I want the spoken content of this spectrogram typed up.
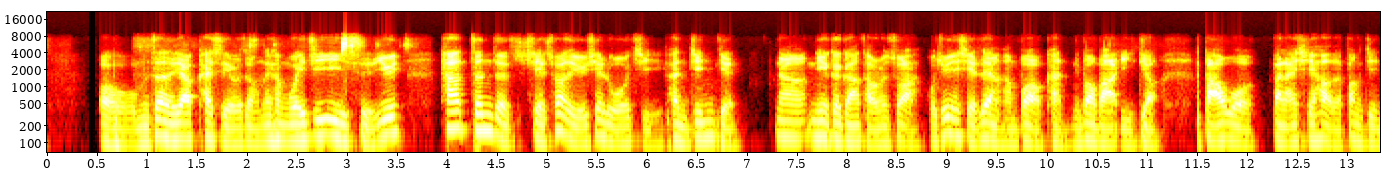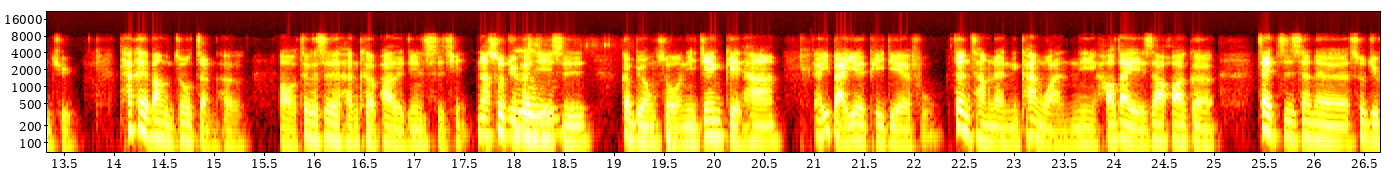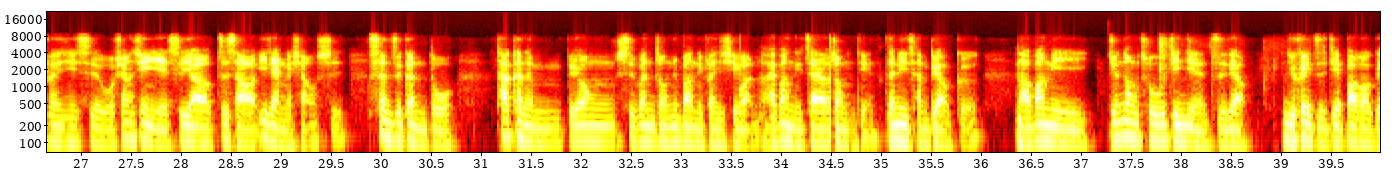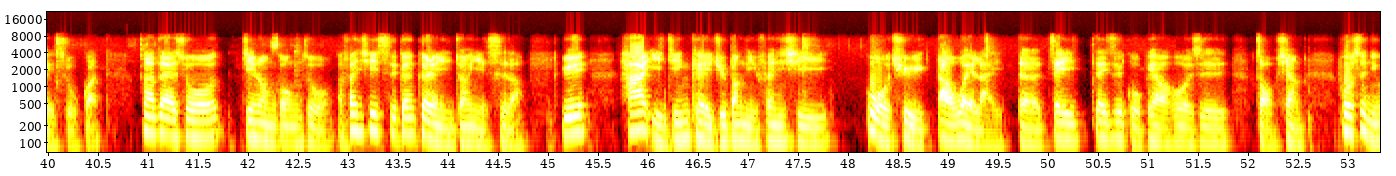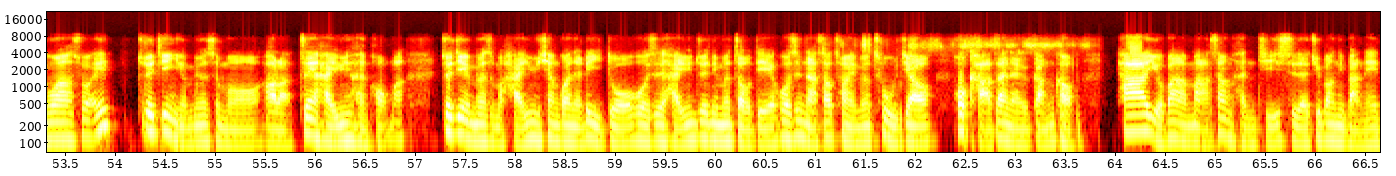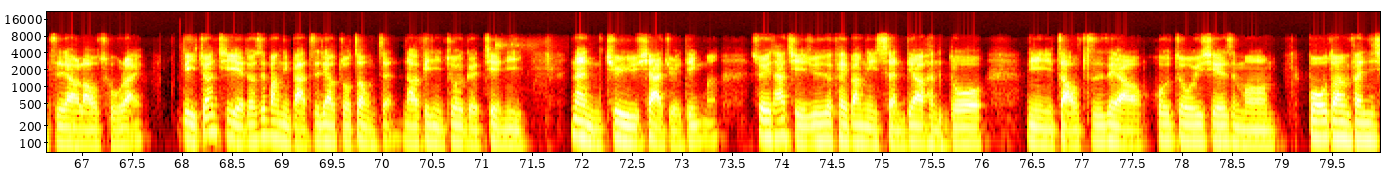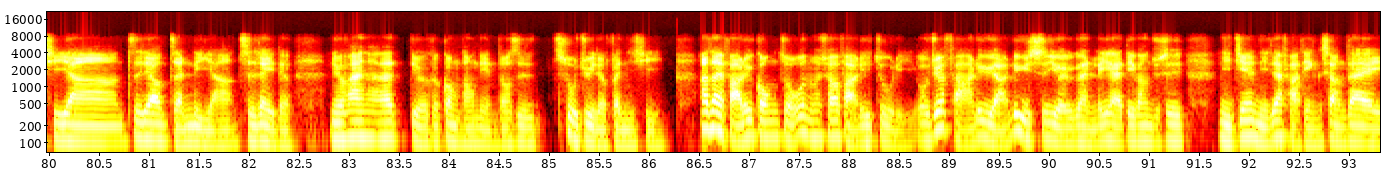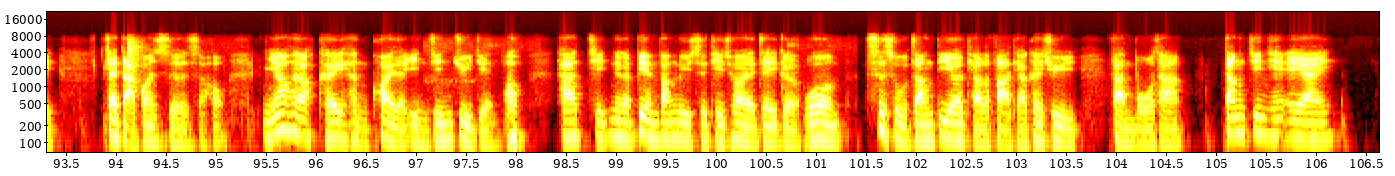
哦，我们真的要开始有一种那种 危机意识，因为他真的写出来的有一些逻辑很经典。那你也可以跟他讨论说啊，我觉得你写这两行不好看，你帮我把它移掉，把我本来写好的放进去，他可以帮你做整合。哦，这个是很可怕的一件事情。那数据分析师更不用说，你今天给他。呃，一百页的 PDF，正常人你看完，你好歹也是要花个再资深的数据分析师，我相信也是要至少一两个小时，甚至更多。他可能不用十分钟就帮你分析完了，还帮你摘要重点，整理成表格，然后帮你就弄出精简的资料，你就可以直接报告给主管。那再说金融工作，分析师跟个人银装也是啦，因为他已经可以去帮你分析。过去到未来的这这只股票或者是走向，或是你问他说，哎，最近有没有什么？好了，最近海运很红嘛，最近有没有什么海运相关的利多，或者是海运最近有没有走跌，或是哪艘船有没有触礁或卡在哪个港口？他有办法马上很及时的去帮你把那些资料捞出来。李专其实也都是帮你把资料做重整，然后给你做一个建议，那你去下决定嘛。所以他其实就是可以帮你省掉很多。你找资料或做一些什么波段分析啊、资料整理啊之类的，你会发现它有一个共同点，都是数据的分析。那在法律工作，为什么需要法律助理？我觉得法律啊，律师有一个很厉害的地方，就是你今天你在法庭上在在打官司的时候，你要要可以很快的引经据典哦。他提那个辩方律师提出来的这个，我四十五章第二条的法条可以去反驳他。当今天 AI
